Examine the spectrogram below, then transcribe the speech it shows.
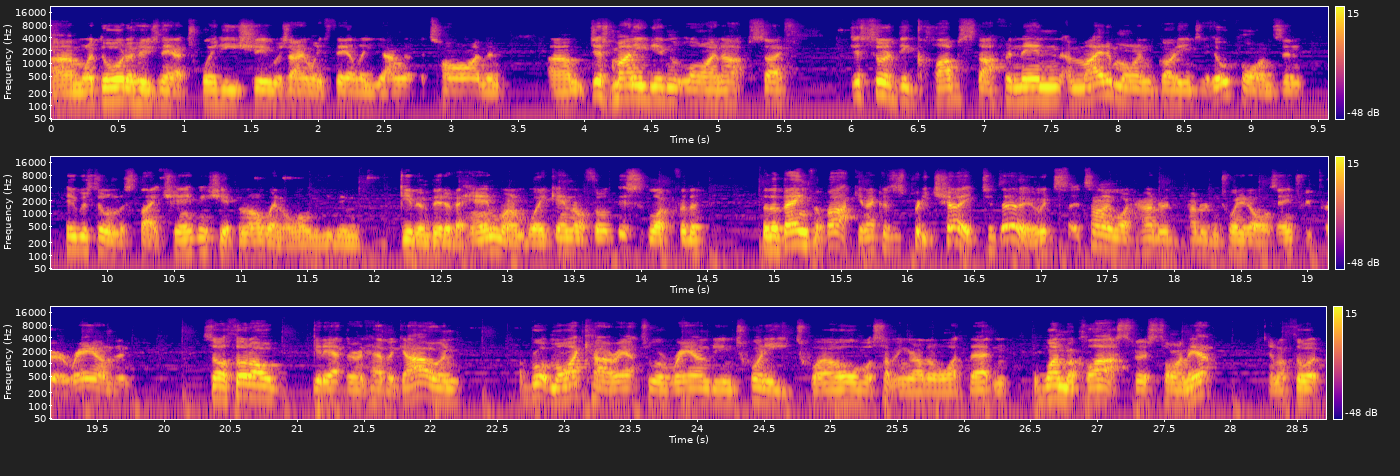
um, my daughter, who's now 20, she was only fairly young at the time, and um, just money didn't line up. So just sort of did club stuff. And then a mate of mine got into hill climbs, and he was doing the state championship, and I went along to give him give him a bit of a hand one weekend. I thought this is like for the for the bang for buck, you know, because it's pretty cheap to do. It's it's only like 100 120 dollars entry per round, and so I thought I'll get out there and have a go. And I brought my car out to a round in 2012 or something or other like that, and won my class first time out. And I thought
